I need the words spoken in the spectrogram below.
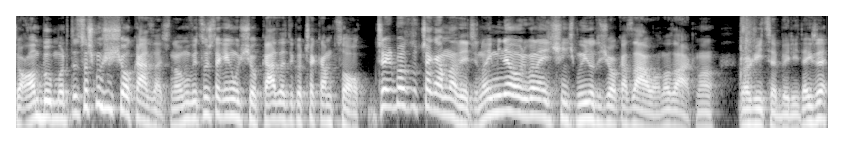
że on był mordercą, coś musi się okazać, no mówię, coś takiego musi się okazać, tylko czekam co, Czyli po prostu czekam na wiecie, no i minęło chyba 10 minut i się okazało, no tak, no, rodzice byli, także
